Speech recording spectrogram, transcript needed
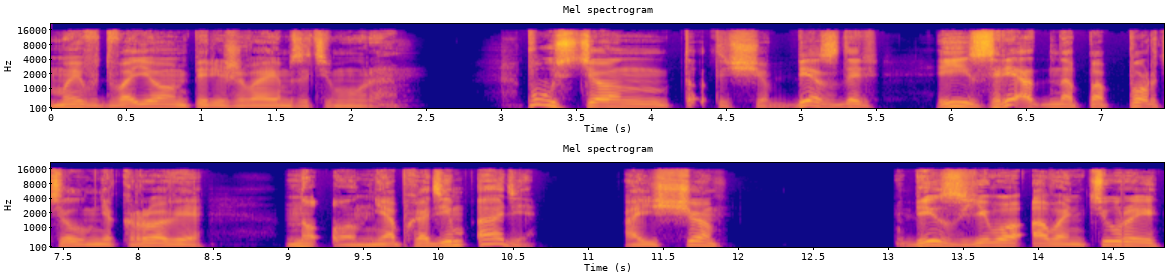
Мы вдвоем переживаем за Тимура. Пусть он тот еще бездарь и изрядно попортил мне крови, но он необходим Аде. А еще Без его авантюры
